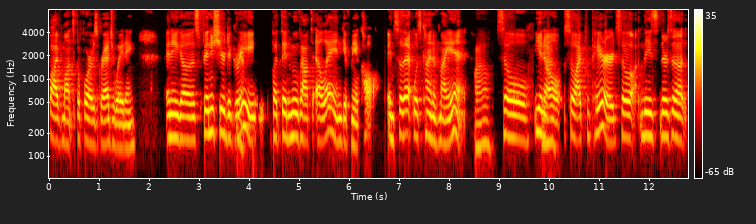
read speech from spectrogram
five months before I was graduating. And he goes, finish your degree, but then move out to LA and give me a call. And so that was kind of my in. Wow. So, you know, so I prepared. So these there's a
